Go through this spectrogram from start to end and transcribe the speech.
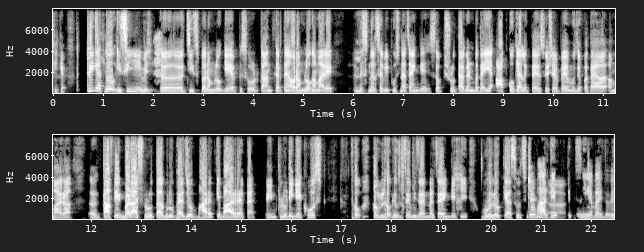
ठीक है। ठीक है तो इसी चीज़ पर हम लोग ये एपिसोड का अंत करते हैं और हम लोग हमारे लिसनर से भी पूछना चाहेंगे। सब श्रोतागण बताइए आपको क्या लगता है इस विषय पे? मुझे पता है हमारा काफ़ी बड़ा श्रोता ग्रुप है जो भारत के बाहर रहता है इंक्लूडिंग एक होस्ट तो हम लोग उनसे भी जानना चाहेंगे कि वो लोग क्या सोचते जो भारतीय नहीं है बाय द वे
